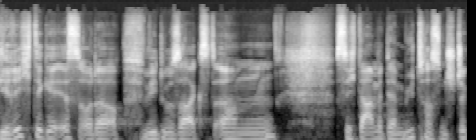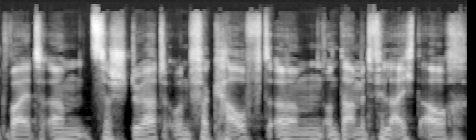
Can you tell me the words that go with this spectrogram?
die richtige ist oder ob, wie du sagst, ähm, sich damit der Mythos ein Stück weit ähm, zerstört und verkauft ähm, und damit vielleicht auch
